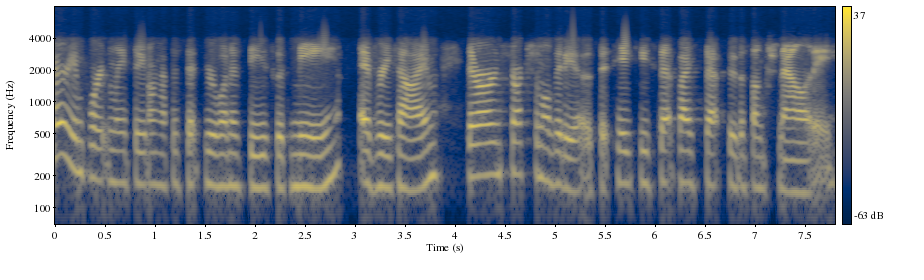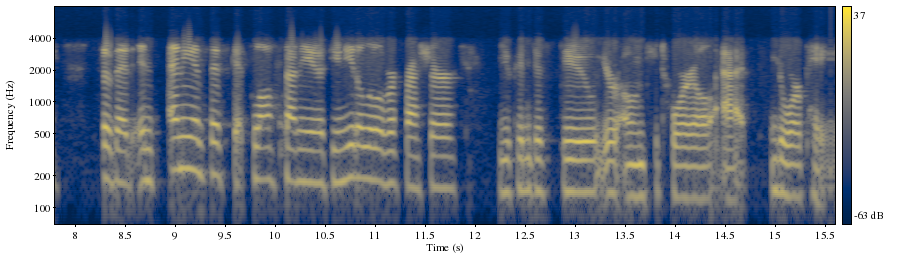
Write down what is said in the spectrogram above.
very importantly, so you don't have to sit through one of these with me every time, there are instructional videos that take you step by step through the functionality so that if any of this gets lost on you, if you need a little refresher, you can just do your own tutorial at your pace.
